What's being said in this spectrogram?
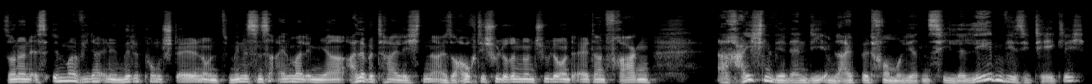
sondern es immer wieder in den Mittelpunkt stellen und mindestens einmal im Jahr alle Beteiligten, also auch die Schülerinnen und Schüler und Eltern fragen, erreichen wir denn die im Leitbild formulierten Ziele? Leben wir sie täglich?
